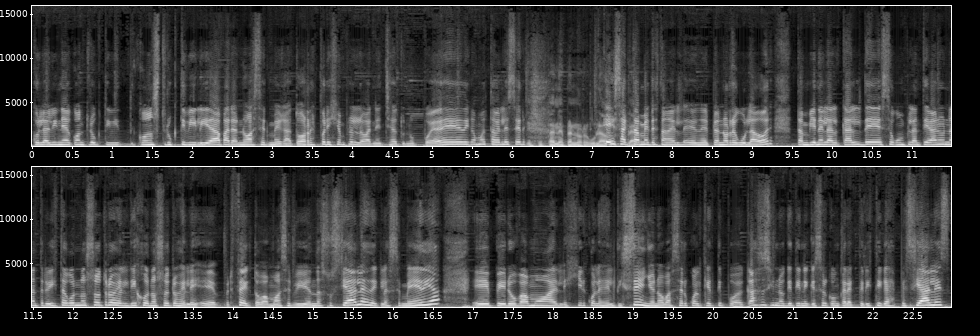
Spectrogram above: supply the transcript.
con la línea de constructibilidad para no hacer megatorres, por ejemplo. En Lo Barnechea tú no puedes, digamos, establecer Eso está en el plano regulado. Exactamente, está en el, en el plano regulador. También el alcalde, según planteaba en una entrevista con nosotros, él dijo, nosotros, eh, perfecto, vamos a hacer viviendas sociales de clase media, eh, pero vamos a elegir cuál es el diseño, no va a ser cualquier tipo de casa, sino que tiene que ser con características especiales,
